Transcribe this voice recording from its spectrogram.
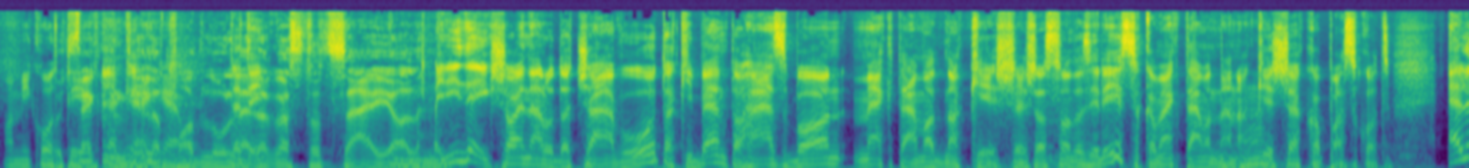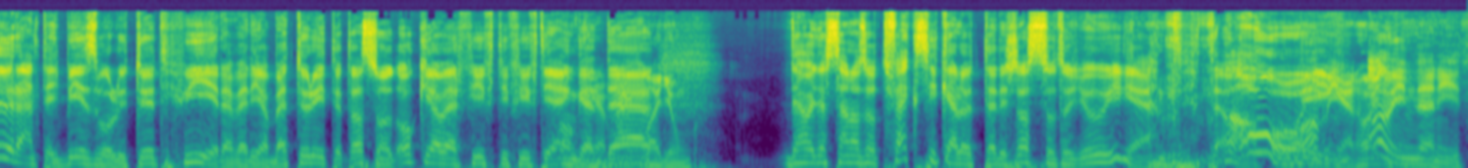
amik ott Hogy értek a padlón Tehát egy- leragasztott szájjal. Egy ideig sajnálod a csávót, aki bent a házban megtámadnak késsel, és azt mondod, azért éjszaka megtámadnának késsel, kapaszkodsz. Előránt egy baseball ütőt, hülyére veri a betörítőt, azt mondod, oké, haver, 50-50, engedd Oké, el. meg vagyunk. De hogy aztán az ott fekszik előtted, és azt mondod, hogy jó, igen, de, ó, a, igen, hogy- a mindenit.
